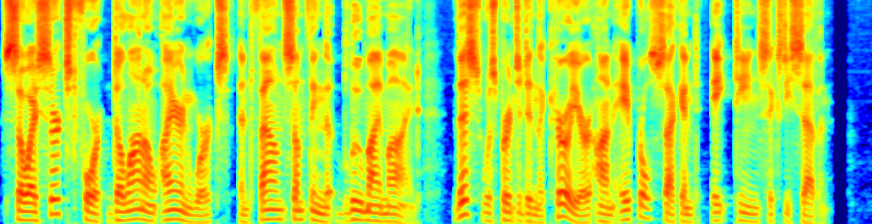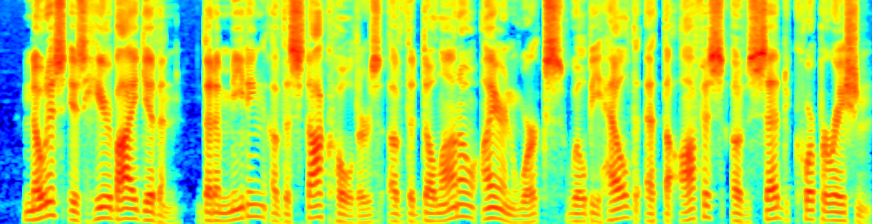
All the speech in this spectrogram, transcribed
So I searched for Delano Iron Works and found something that blew my mind. This was printed in the Courier on April 2, 1867. Notice is hereby given that a meeting of the stockholders of the Delano Iron Works will be held at the office of said corporation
